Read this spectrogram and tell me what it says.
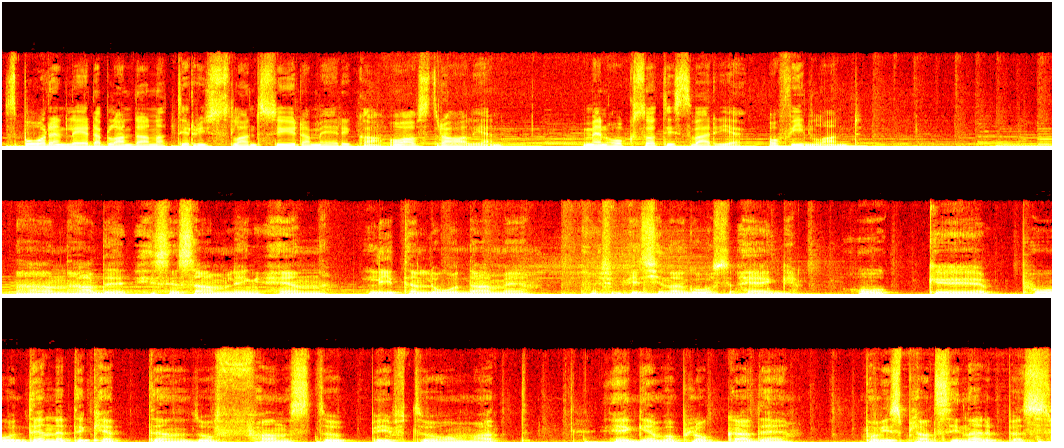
Spåren leder bland annat till Ryssland, Sydamerika och Australien, men också till Sverige och Finland. Han hade i sin samling en liten låda med vitkinnad gåsägg. Och eh, på den etiketten då fanns det uppgifter om att äggen var plockade på viss plats i Närpes.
